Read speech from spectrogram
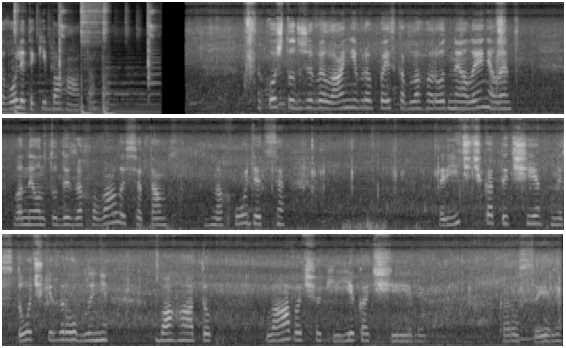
доволі таки багато. Також тут живе лань європейська, благородний олень, але вони он туди заховалися, там знаходяться. Річечка тече, місточки зроблені, багато лавочок і є качелі, каруселі.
